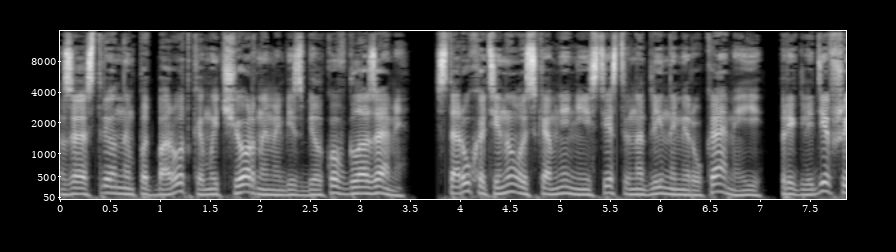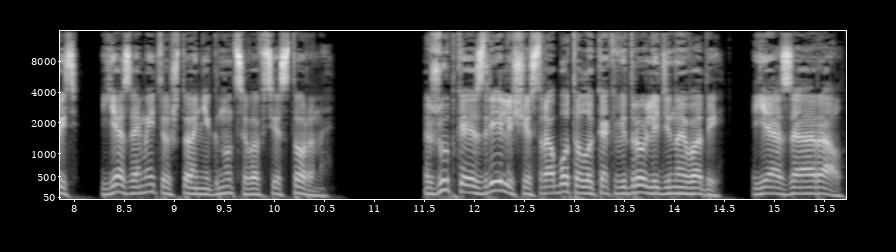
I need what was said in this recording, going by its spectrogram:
заостренным подбородком и черными без белков глазами. Старуха тянулась ко мне неестественно длинными руками и, приглядевшись, я заметил, что они гнутся во все стороны. Жуткое зрелище сработало, как ведро ледяной воды. Я заорал,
